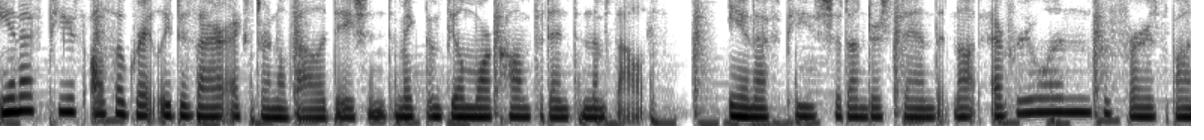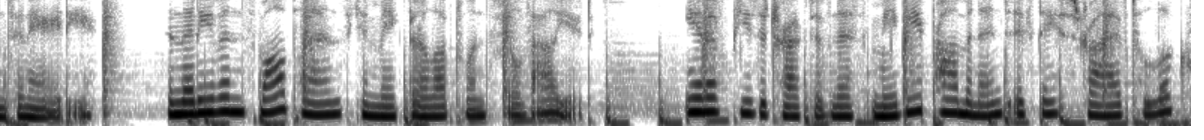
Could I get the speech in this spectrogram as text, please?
ENFPs also greatly desire external validation to make them feel more confident in themselves. ENFPs should understand that not everyone prefers spontaneity and that even small plans can make their loved ones feel valued. ENFP's attractiveness may be prominent if they strive to look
